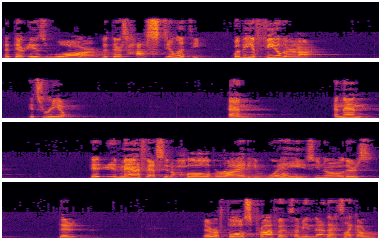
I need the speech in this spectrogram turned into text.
That there is war, that there's hostility, whether you feel it or not. It's real. And, and then it, it manifests in a whole variety of ways. You know, there's, there, there are false prophets. I mean, that, that's like a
